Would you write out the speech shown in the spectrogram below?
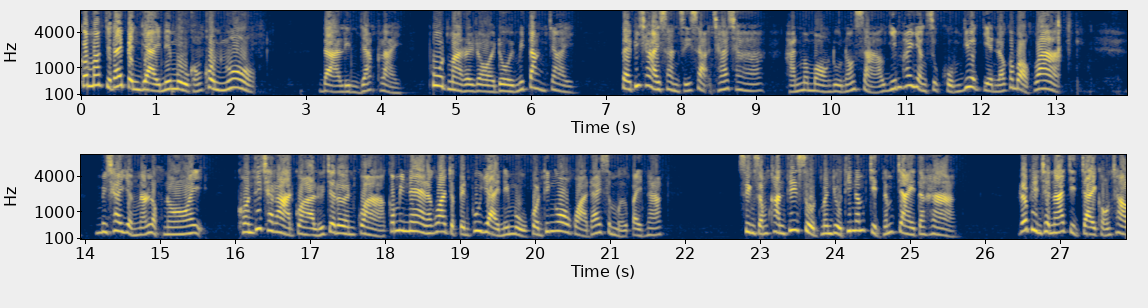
ก็มักจะได้เป็นใหญ่ในหมู่ของคนโง่ ดาลินยักไหลพูดมารอยๆ โดยไม่ตั้งใจ แต่พี่ชายสั่นศีรษะช้าๆ หันมามองดูน้องสาวยิ้มให้อย่างสุขุมเยือกเย็นแล้วก็บอกว่า ไม่ใช่อย่างนั้นหรอกน้อย คนที่ฉลาดกว่าหรือเจริญกว่า ก็ไม่แน่นะว่าจะเป็นผู้ใหญ่ในหมู่คนที่โง่กว่าได้เสมอไปนัก สิ่งสำคัญที่สุดมันอยู่ที่น้ำจิตน้ำใจต่างหากระพินชนะจิตใจของชาว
